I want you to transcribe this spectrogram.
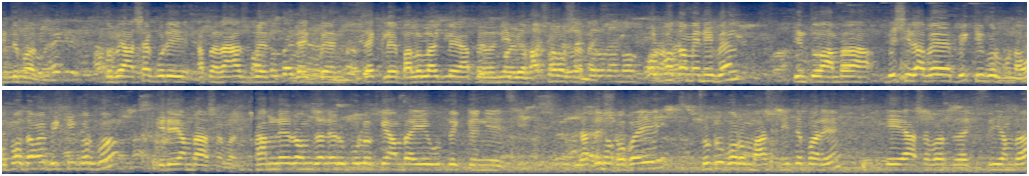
নিতে পারবেন। তবে আশা করি আপনারা আসবেন, দেখবেন, দেখলে ভালো লাগলে আপনারা নেবেন, সমস্যা নাই। অল্প দামে নেবেন, কিন্তু আমরা বেশি লাভে বিক্রি করব না। অল্প দামে বিক্রি করব, এটাই আমরা আশাবাদী। সামনে রমজানের উপলক্ষে আমরা এই উদ্যোগটা নিয়েছি। যাতে সবাই ছোট বড় মাছ নিতে পারে এই আশাবাদ রাখছি আমরা।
